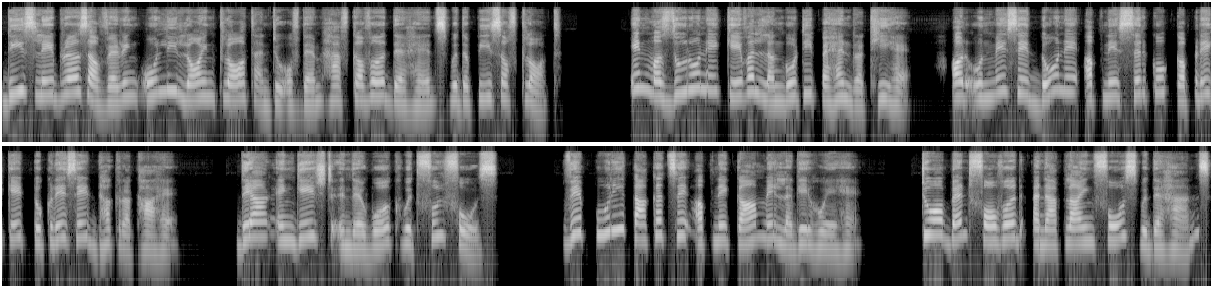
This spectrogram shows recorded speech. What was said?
These laborers are wearing only loin cloth and two of them have covered their heads with a piece of cloth. इन मजदूरों ने केवल लंगोटी पहन रखी है और उनमें से दो ने अपने सिर को कपड़े के टुकड़े से ढक रखा है। They are engage in their work with full force वे पूरी ताकत से अपने काम में लगे हुए हैं। Two are bent forward and applying force with the hands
